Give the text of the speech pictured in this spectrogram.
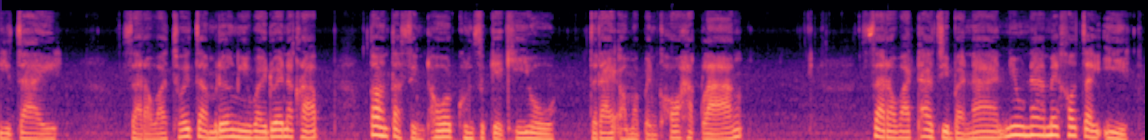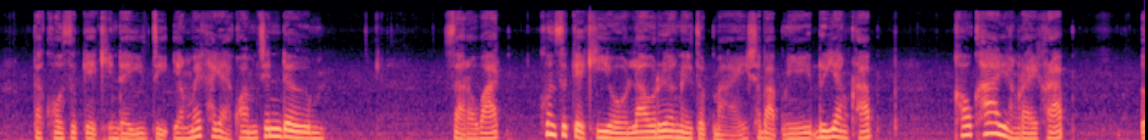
ดีใจ สารวัตรช่วยจำเรื่องนี้ไว้ด้วยนะครับ ตอนตัดสินโทษคุณสุเกะคิโย จะได้เอามาเป็นข้อหักล้าง สารวัตรทาจิบาน่านิ้วหน้าไม่เข้าใจอีก แต่โคสุเกะคินไดอิจิยังไม่ขยายความเช่นเดิม สารวัตรคุณสุเกะคิโยเล่าเรื่องในจดหมาย ฉบับนี้หรือยังครับ เขาฆ่าอย่างไรครับ เอ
